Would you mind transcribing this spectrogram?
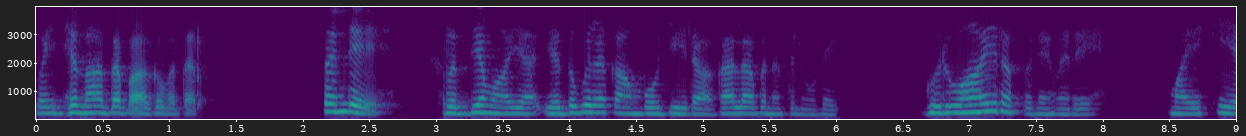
വൈദ്യനാഥ ഭാഗവതർ തന്റെ ഹൃദ്യമായ യദുകുല കാമ്പോജി രാഗാലാപനത്തിലൂടെ ഗുരുവായൂരപ്പനെ വരെ മയക്കിയ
